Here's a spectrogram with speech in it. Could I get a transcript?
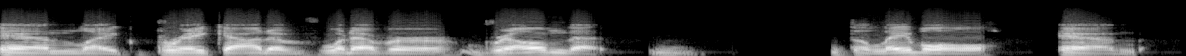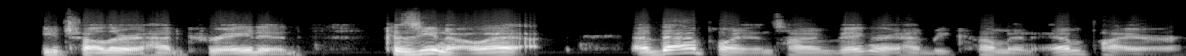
and like break out of whatever realm that the label and each other had created because you know at, at that point in time vagrant had become an empire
